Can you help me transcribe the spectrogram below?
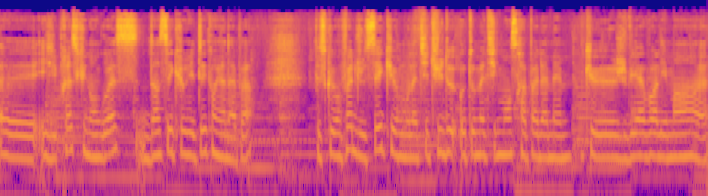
et j'ai presque une angoisse d'insécurité quand il y en a pas. Parce qu'en en fait, je sais que mon attitude automatiquement sera pas la même, que je vais avoir les mains euh,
